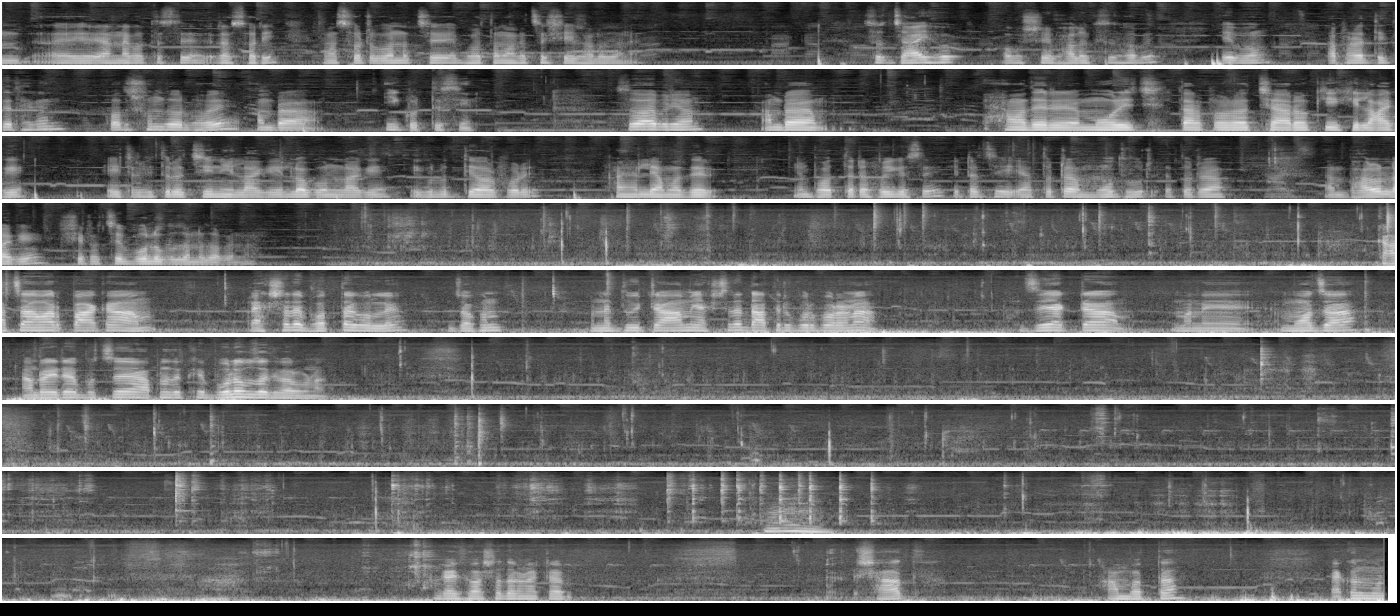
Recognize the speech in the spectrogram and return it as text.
রান্না করতেছে সরি আমার ছোটো বোন হচ্ছে ভর্তা মাখাচ্ছে সেই ভালো জানে। সো যাই হোক, অবশ্যই ভালো কিছু হবে। এবং আপনারা দেখতে থাকেন কত সুন্দরভাবে আমরা ই করতেছি। সো আবরিয়ন, আমরা আমাদের মরিচ, তারপর হচ্ছে আরও কী কী লাগে, এটার ভিতরে চিনি লাগে, লবণ লাগে, এগুলো দেওয়ার পরে ফাইনালি আমাদের ভর্তাটা হয়ে গেছে। এটা যে এতটা মধুর, এতটা ভালো লাগে, সেটা হচ্ছে বলে বোঝানো যাবে না। কাঁচা আম আর পাকা আম একসাথে ভর্তা করলে যখন মানে দুইটা আম একসাথে দাঁতের উপর পড়ে না, যে একটা মানে মজা। আমরা এটা হচ্ছে আপনাদেরকে বলে বোঝাতে পারব না। হুম। গাইস অসাধারণ একটা স্বাদ আমবত্তা এখন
